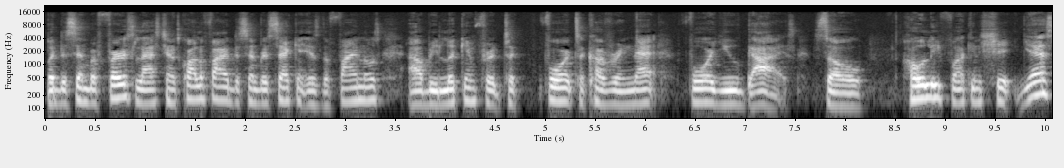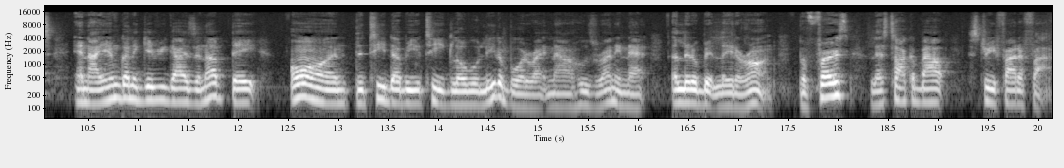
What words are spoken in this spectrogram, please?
But December 1st, last chance qualifier. December 2nd is the finals. I'll be looking for to forward to covering that for you guys. So Holy fucking shit, yes. And I am going to give you guys an update on the TWT Global Leaderboard right now, who's running that a little bit later on. But first, let's talk about Street Fighter 5.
